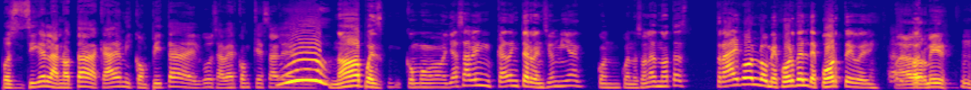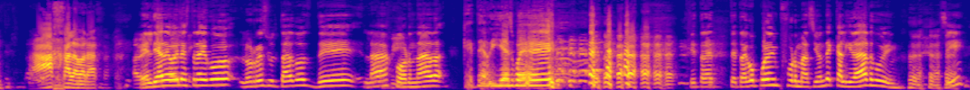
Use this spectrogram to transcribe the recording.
pues sigue la nota acá de mi compita, el Gus, a ver con qué sale. No, pues como ya saben, cada intervención mía con, cuando son las notas, traigo lo mejor del deporte, güey. Para dormir. Aja la baraja. Ver, El día de hoy les ¿qué- traigo los resultados de la Rugby. jornada. ¿Qué te ríes, güey? te, tra- te traigo pura información de calidad, güey. ¿Sí?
